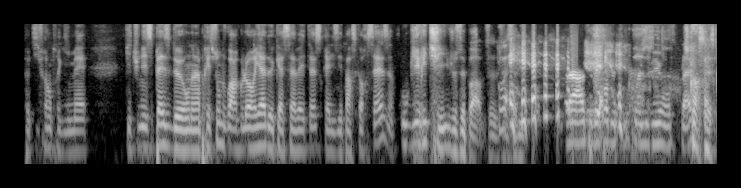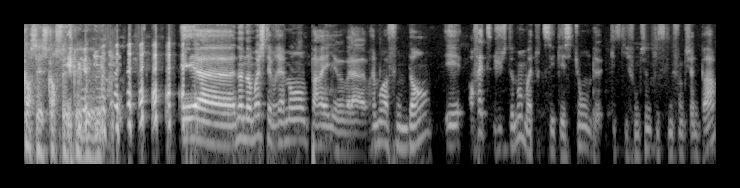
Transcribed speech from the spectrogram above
petit frère, entre guillemets, qui est une espèce de, on a l'impression de voir Gloria de Cassavetes réalisé par Scorsese, ou Guy Ritchie, je sais pas. Ça- ça- Ouais. ça- voilà, dépend de point de vue on se place. Scorsese, Scorsese, Scorsese. que- Et euh, non, non, moi j'étais vraiment pareil, euh, voilà, vraiment à fond dedans. Et en fait, justement, moi, toutes ces questions de qu'est-ce qui fonctionne, qu'est-ce qui ne fonctionne pas,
